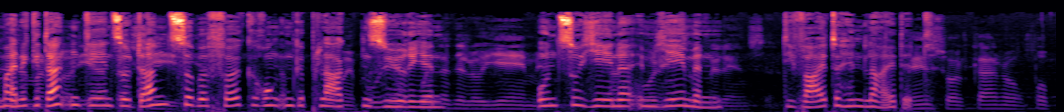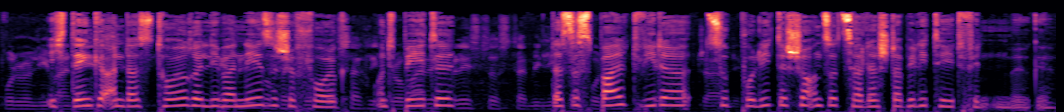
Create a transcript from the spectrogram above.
Meine Gedanken gehen sodann zur Bevölkerung im geplagten Syrien und zu jener im Jemen, die weiterhin leidet. Ich denke an das teure libanesische Volk und bete, dass es bald wieder zu politischer und sozialer Stabilität finden möge.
